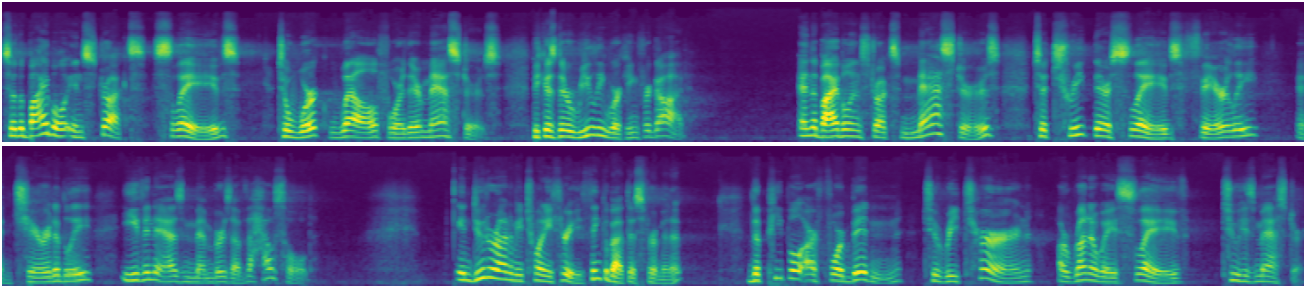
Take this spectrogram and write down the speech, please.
So the Bible instructs slaves to work well for their masters because they're really working for God. And the Bible instructs masters to treat their slaves fairly and charitably, even as members of the household. In Deuteronomy 23, think about this for a minute. The people are forbidden to return a runaway slave to his master.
